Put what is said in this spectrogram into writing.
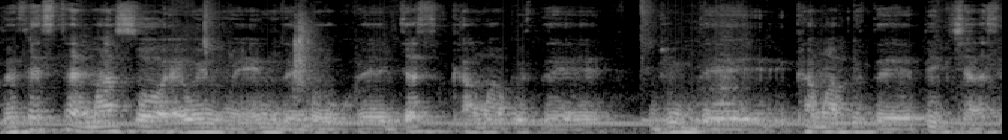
The first time I saw a windmill in the book, they just come up with the drew the come up with the pictures,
